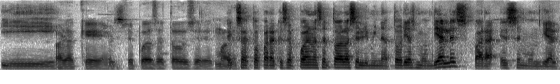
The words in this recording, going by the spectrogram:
Y. Para que Pues- se pueda hacer todo ese desmadre. Exacto, para que se puedan hacer todas las eliminatorias mundiales para ese mundial.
